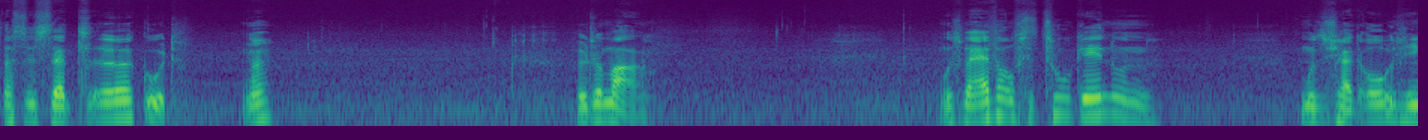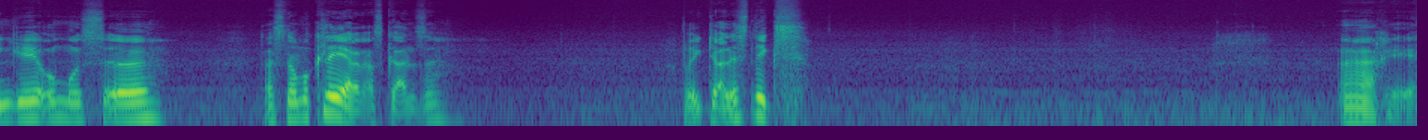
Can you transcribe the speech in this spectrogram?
Das ist nicht äh, gut. Ne? Will schon machen. Muss man einfach auf sie zugehen und muss ich halt oben hingehen und muss äh, das nochmal klären, das Ganze. Bringt ja alles nichts. Ach je.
